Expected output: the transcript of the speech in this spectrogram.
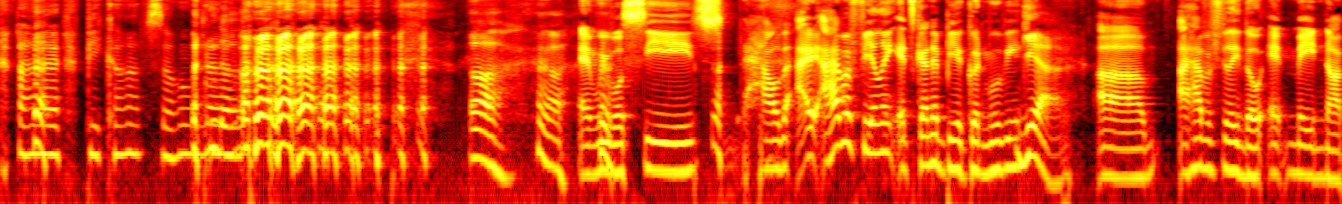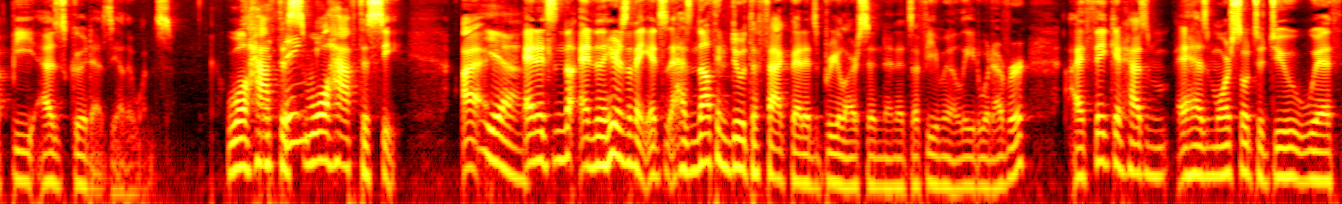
I become so numb. Uh, and we will see how the, I, I have a feeling it's gonna be a good movie. yeah. Um, I have a feeling though it may not be as good as the other ones. We'll have to think- we'll have to see. I, Yeah. and it's not. And here's the thing: it's, it has nothing to do with the fact that it's Brie Larson and it's a female lead, whatever. I think it has it has more so to do with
